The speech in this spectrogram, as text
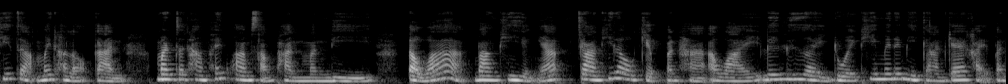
ที่จะไม่ทะเลาะกัน มันจะทำให้ความสัมพันธ์มันดี แต่ว่าบางทีอย่างเงี้ย การที่เราเก็บปัญหาเอาไว้เรื่อยๆ โดยที่ไม่ได้มีการแก้ไขปัญ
